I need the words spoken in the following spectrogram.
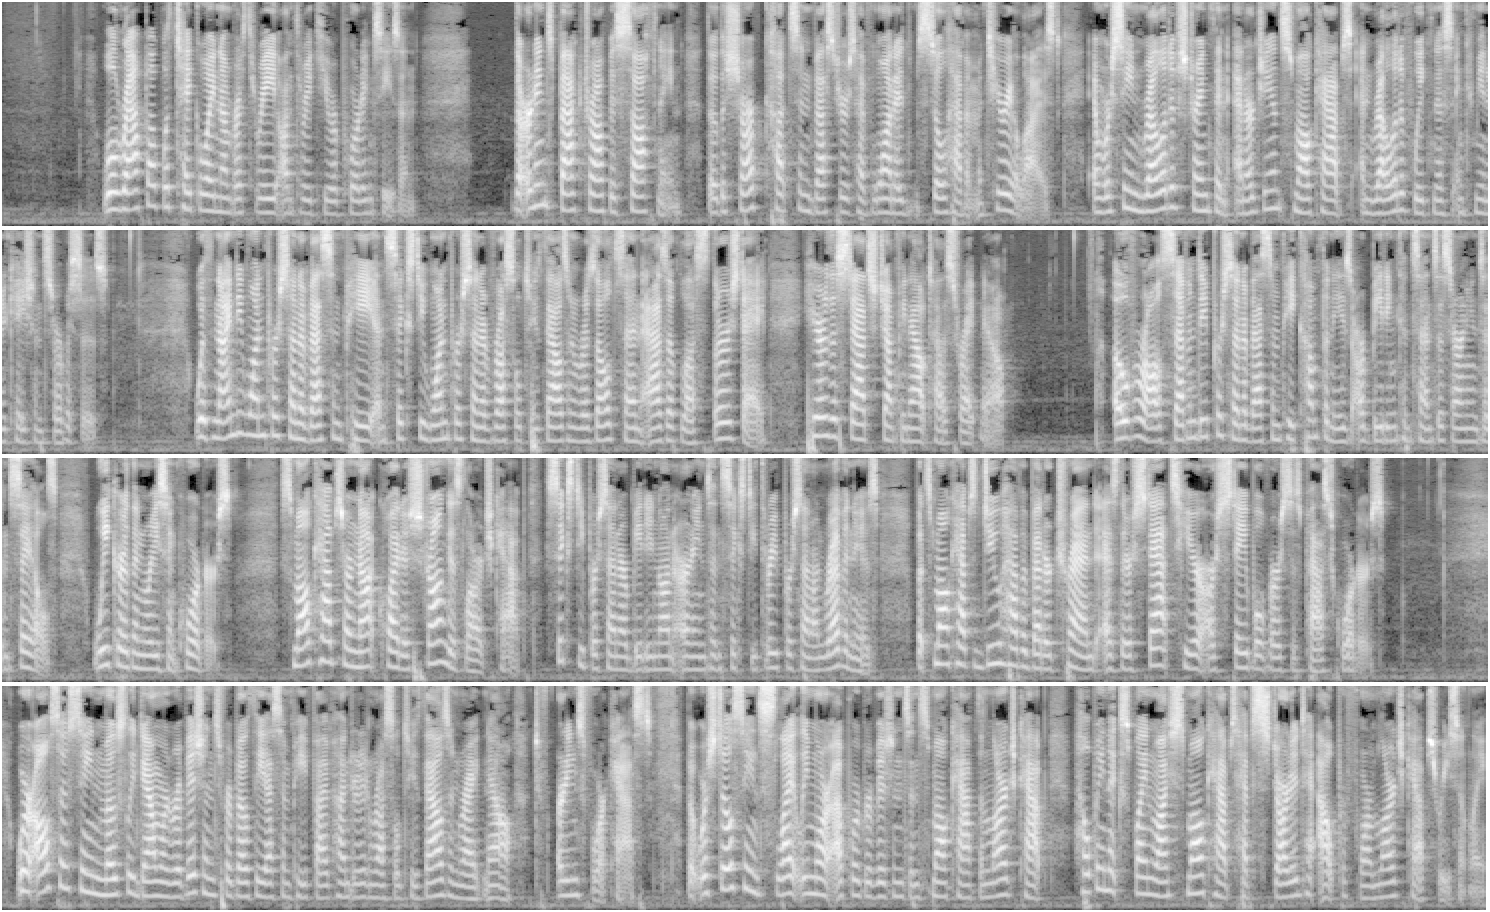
We'll wrap up with takeaway number three on 3Q reporting season. The earnings backdrop is softening, though the sharp cuts investors have wanted still haven't materialized, and we're seeing relative strength in energy and small caps and relative weakness in communication services. With 91% of S&P and 61% of Russell 2000 results in as of last Thursday, here are the stats jumping out to us right now. Overall, 70% of S&P companies are beating consensus earnings and sales, weaker than recent quarters. Small caps are not quite as strong as large cap. 60% are beating on earnings and 63% on revenues, but small caps do have a better trend as their stats here are stable versus past quarters. We're also seeing mostly downward revisions for both the S&P 500 and Russell 2000 right now to earnings forecasts, but we're still seeing slightly more upward revisions in small cap than large cap, helping explain why small caps have started to outperform large caps recently.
